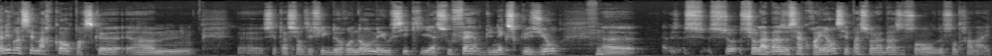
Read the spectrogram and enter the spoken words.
un, livre assez marquant parce que euh, euh, c'est un scientifique de renom, mais aussi qui a souffert d'une exclusion. Sur, la base de sa croyance et pas sur la base de son, travail.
